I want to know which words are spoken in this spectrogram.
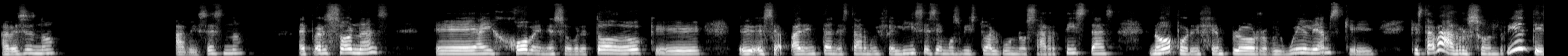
a veces no, a veces no. Hay personas, eh, hay jóvenes sobre todo, que se aparentan estar muy felices. Hemos visto algunos artistas, ¿no? Por ejemplo, Robbie Williams, que, que estaba sonriente,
